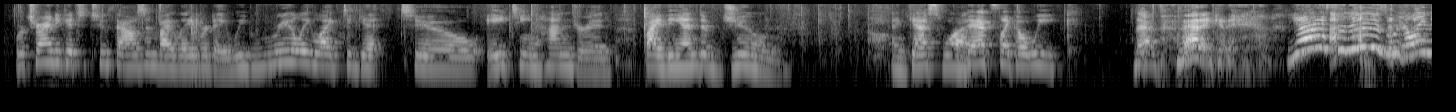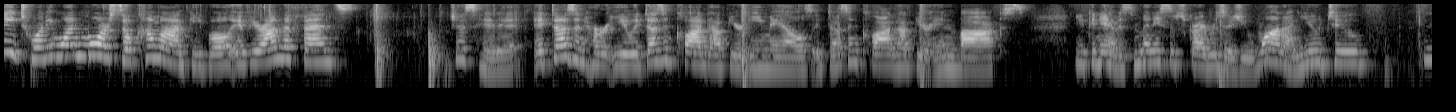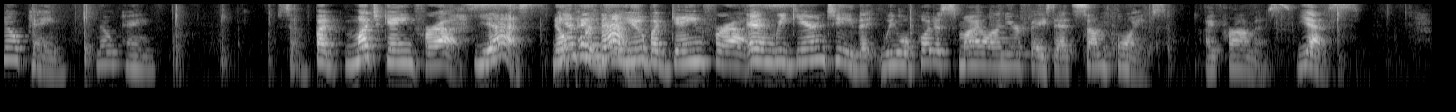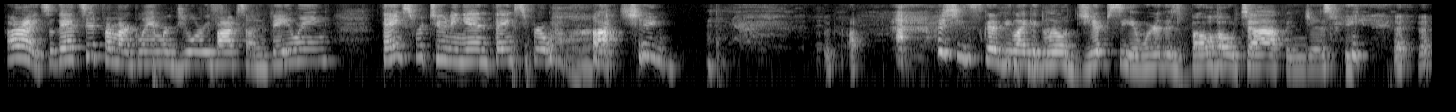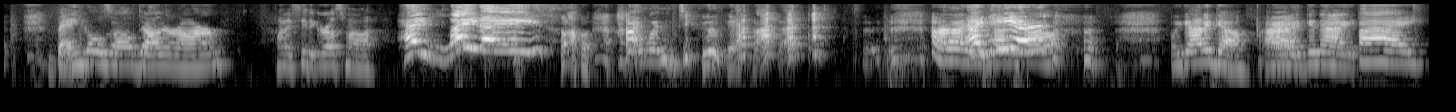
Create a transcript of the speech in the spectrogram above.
we're trying to get to two thousand by Labor Day. We'd really like to get to eighteen hundred by the end of June. And guess what? That's like a week. That that ain't gonna. Yes, it is. We only need 21 more. So come on, people. If you're on the fence, just hit it. It doesn't hurt you. It doesn't clog up your emails. It doesn't clog up your inbox. You can have as many subscribers as you want on YouTube. No pain. No pain. So, But much gain for us. yes. No and pain for, them. you, but gain for us. And we guarantee that we will put a smile on your face at some point. I promise. yes. All right, so that's it from our Glamour Jewelry Box unveiling. Thanks for tuning in. Thanks for watching. She's going to be like a little gypsy and wear this boho top and just be bangles all down her arm. When I see the girl smile, hey ladies! Oh, I wouldn't do that. All right. I'm we gotta go. We got to go. All right, right. good night. Bye.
